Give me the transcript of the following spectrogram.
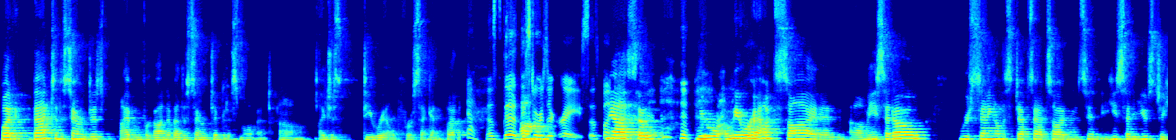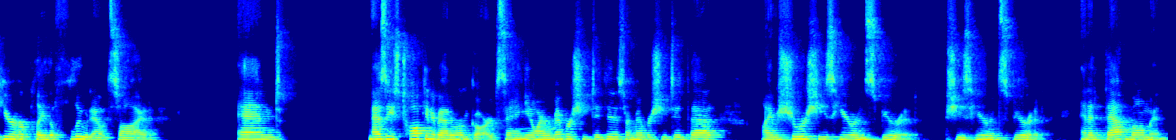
But back to the serendipitous, I haven't forgotten about the serendipitous moment. Um, I just derailed for a second, but yeah, that's good. These um, stories are great. So it's fun. Yeah, so we were we were outside, and um, he said, "Oh, we are standing on the steps outside," and he said he used to hear her play the flute outside, and as he's talking about Irmgard, saying, "You know, I remember she did this. I remember she did that." I'm sure she's here in spirit. She's here in spirit. And at that moment,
